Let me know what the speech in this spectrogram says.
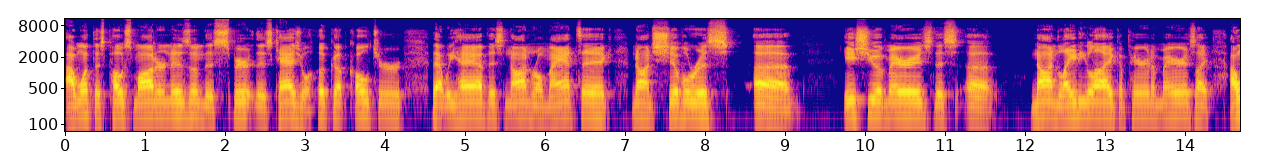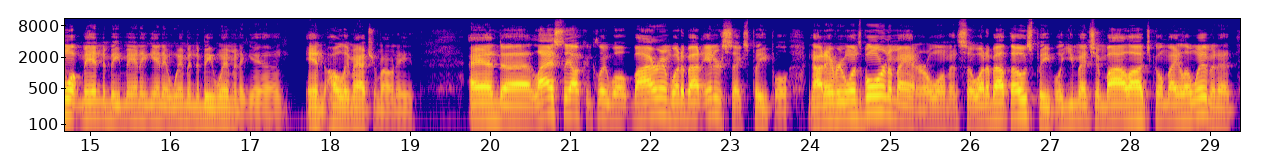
I want this postmodernism, this spirit, this casual hookup culture that we have, this non romantic, non chivalrous uh, issue of marriage, this uh, non ladylike appearance of marriage. Like, I want men to be men again and women to be women again in holy matrimony. And uh, lastly, I'll conclude. Well, Byron, what about intersex people? Not everyone's born a man or a woman. So, what about those people? You mentioned biological male and women at the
